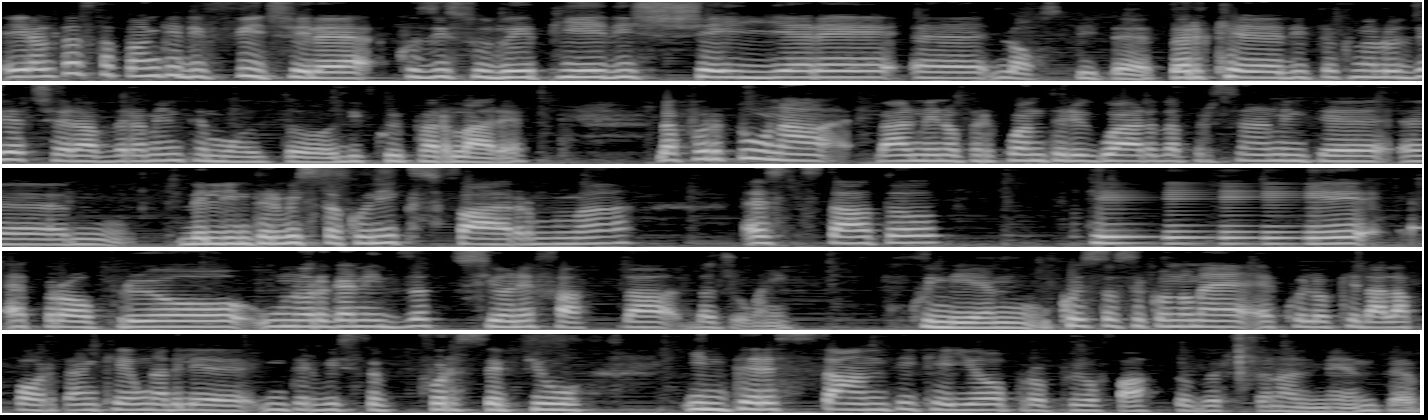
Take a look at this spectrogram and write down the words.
in realtà è stato anche difficile così su due piedi scegliere eh, l'ospite, perché di tecnologia c'era veramente molto di cui parlare. La fortuna, almeno per quanto riguarda personalmente ehm, dell'intervista con X-Farm, è stato che è proprio un'organizzazione fatta da giovani. Quindi ehm, questo secondo me è quello che dà l'apporto, anche una delle interviste forse più interessanti che io ho proprio fatto personalmente.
